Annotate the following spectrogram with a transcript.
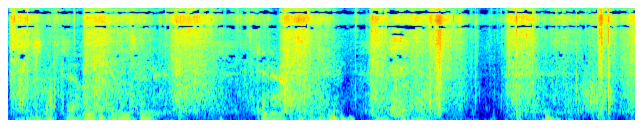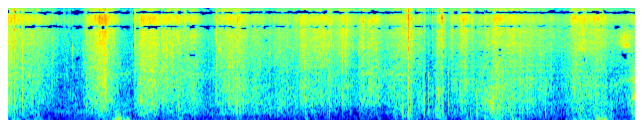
Sollte da runtergegangen sein. Genau. So.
